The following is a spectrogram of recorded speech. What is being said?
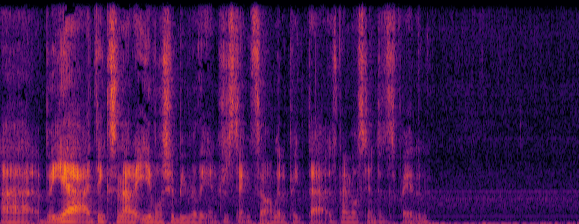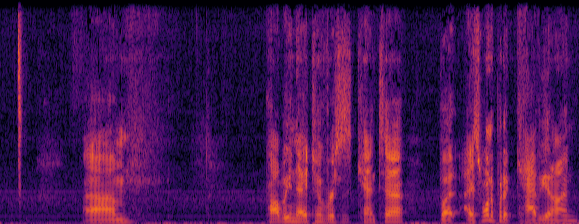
Uh, but yeah, I think Sanada Evil should be really interesting, so I'm going to pick that as my most anticipated. Um, probably Naito versus Kenta, but I just want to put a caveat on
